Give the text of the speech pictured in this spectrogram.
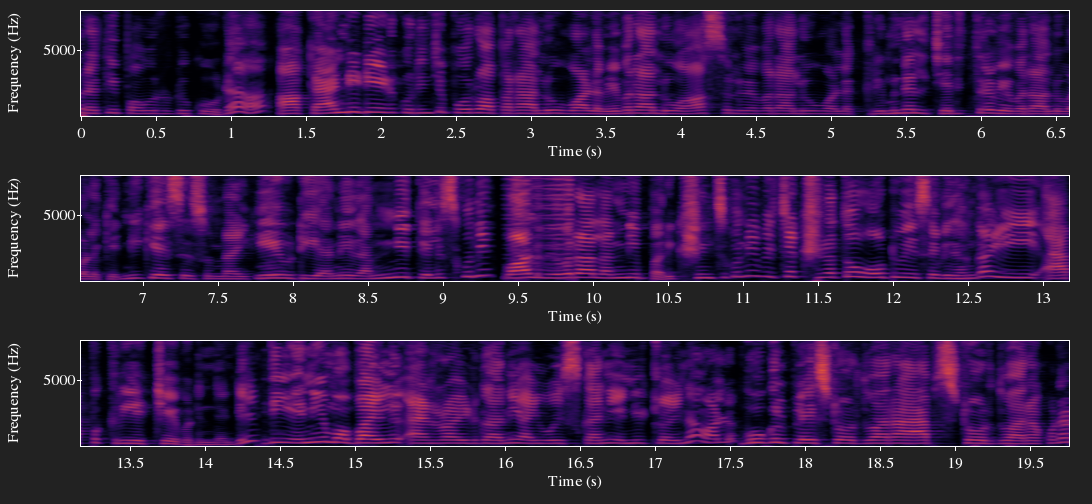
ప్రతి పౌరుడు కూడా ఆ క్యాండిడేట్ గురించి పూర్వాపరాలు వాళ్ళ వివరాలు ఆస్తుల వివరాలు వాళ్ళ క్రిమినల్ చరిత్ర వివరాలు వాళ్ళకి ఎన్ని కేసెస్ ఉన్నాయి ఏమిటి అనేది అన్ని తెలుసుకుని వాళ్ళ వివరాలన్నీ పరీక్షించుకుని విచక్షణతో ఓటు వేసే విధంగా ఈ యాప్ క్రియేట్ చేయబడిందండి. ఇది ఎనీ మొబైల్ ఆండ్రాయిడ్ కానీ ఐఓఎస్ కానీ ఎన్నిట్లో అయినా వాళ్ళు గూగుల్ ప్లే స్టోర్ ద్వారా యాప్ స్టోర్ ద్వారా కూడా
